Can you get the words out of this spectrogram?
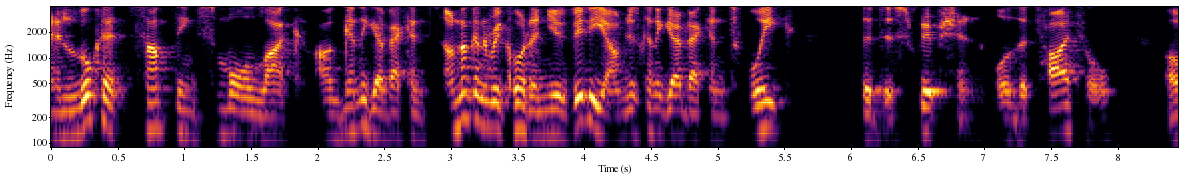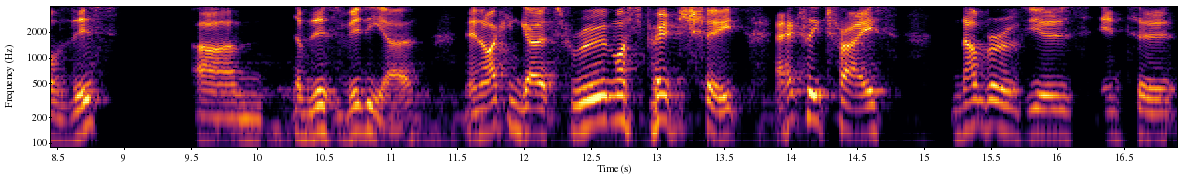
and look at something small like I'm going to go back and I'm not going to record a new video. I'm just going to go back and tweak the description or the title of this um, of this video, and I can go through my spreadsheet and actually trace number of views into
